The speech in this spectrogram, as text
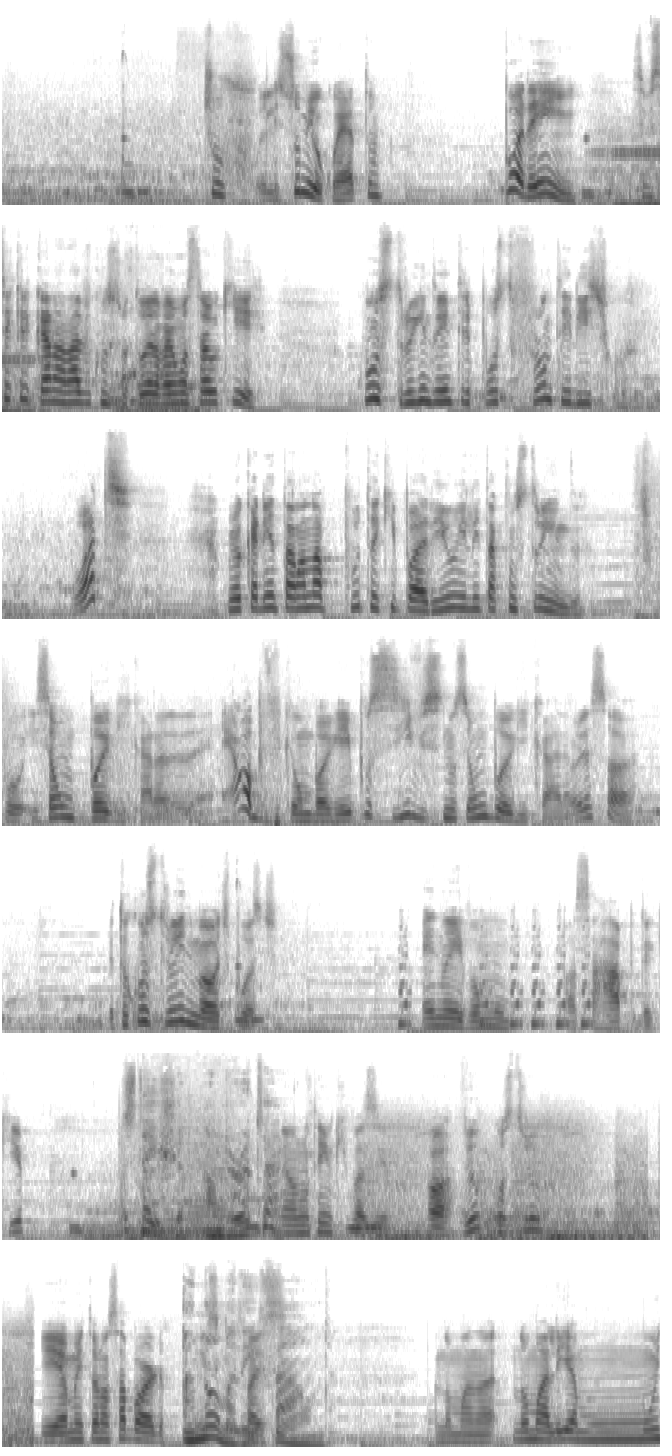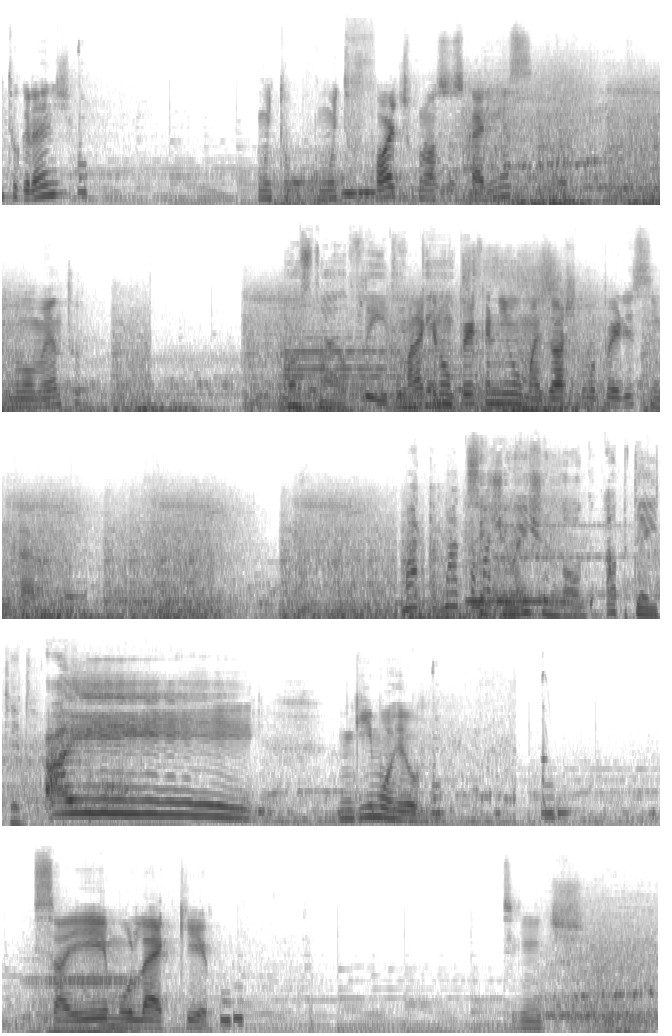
Tchuf, ele sumiu, correto? Porém, se você clicar na nave construtora, vai mostrar o que? Construindo entreposto fronteirístico. What? O meu carinha tá lá na puta que pariu e ele tá construindo. Tipo, isso é um bug, cara. É óbvio que é um bug. É impossível isso não ser um bug, cara. Olha só. Eu tô construindo meu outpost. Anyway, vamos passar rápido aqui. Station under attack. Não, não tem o que fazer. Ó, viu? Construiu. E aí aumentou nossa borda. É Anomaly found. Anomalia muito grande. Muito, muito forte para nossos carinhas. No momento. Tomara que não perca nenhum, mas eu acho que eu vou perder sim, cara. Mata, mata, Situation mata. log updated. Aí! Ninguém morreu. Isso aí, moleque. Seguinte.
